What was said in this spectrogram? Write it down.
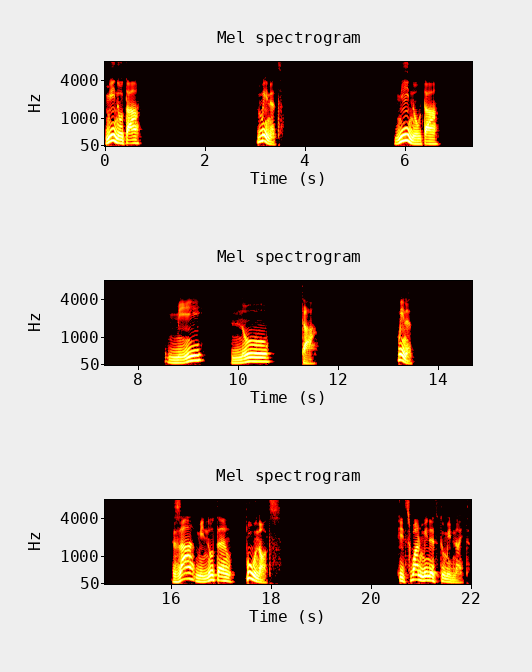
Minuta. Minute. Minuta. Minuta. Minute. Za minutę północ. It's one minute to midnight.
